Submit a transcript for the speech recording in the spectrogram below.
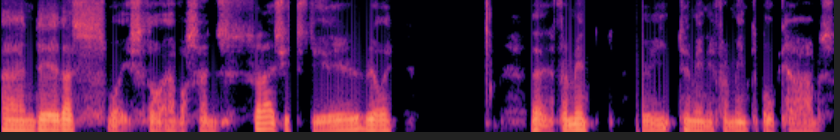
And uh, that's what he's thought ever since. So that's his theory, really. That ferment, we eat too many fermentable carbs,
